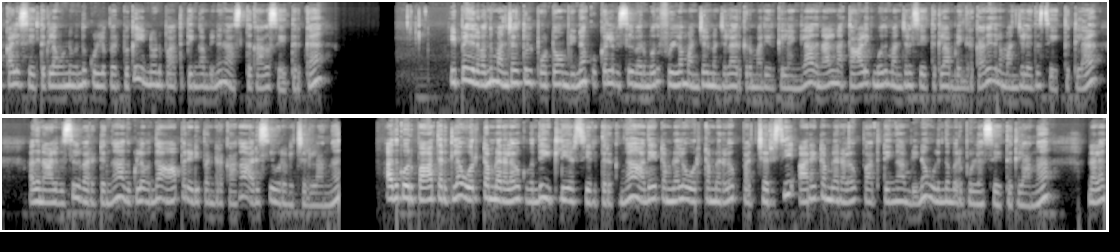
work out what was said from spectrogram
தக்காளி சேர்த்துக்கலாம். ஒன்று வந்து குள்ளு பருப்புக்கு இன்னொன்று பார்த்துட்டிங்க அப்படின்னா ரசத்துக்காக சேர்த்துருக்கேன். இப்போ இதில் வந்து மஞ்சள் தூள் போட்டோம் அப்படின்னா குக்கரில் விசில் வரும்போது ஃபுல்லாக மஞ்சள் மஞ்சளாக இருக்கிற மாதிரி இருக்குது இல்லைங்களா? அதனால் நான் தாளிக்கும் போது மஞ்சள் சேர்த்துக்கலாம் அப்படிங்கிறக்காக இதில் மஞ்சள் எதுவும் சேர்த்துக்கல. அது நாலு விசில் வரட்டுங்க. அதுக்குள்ளே வந்து ஆப்பை ரெடி பண்ணுறக்காக அரிசி ஊற வச்சிடலாங்க. அதுக்கு ஒரு பாத்திரத்தில் ஒரு டம்ளர் அளவுக்கு வந்து இட்லி அரிசி எடுத்துருக்குங்க. அதே டம்ளரில் ஒரு டம்ளர் அளவுக்கு பச்சரிசி அரை டம்ளர் அளவுக்கு பார்த்துட்டிங்க அப்படின்னா உளுந்தம்பருப்புள்ள சேர்த்துக்கலாங்க. நல்லா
